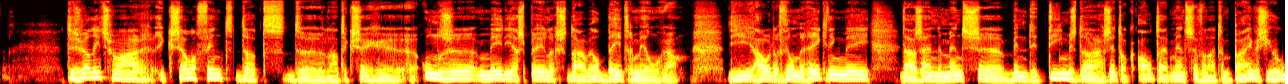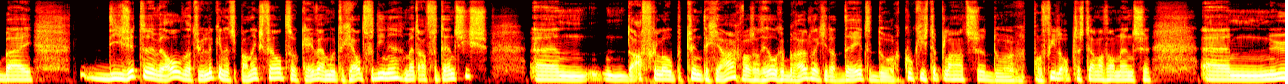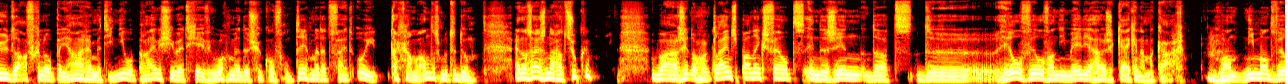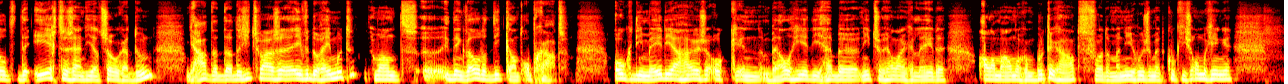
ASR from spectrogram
Het is wel iets waar ik zelf vind dat de, laat ik zeggen, onze mediaspelers daar wel beter mee omgaan. Die houden er veel meer rekening mee. Daar zijn de mensen binnen de teams, daar zitten ook altijd mensen vanuit een privacyhoek bij. Die zitten wel natuurlijk in het spanningsveld. Oké, wij moeten geld verdienen met advertenties. En de afgelopen twintig jaar was het heel gebruikelijk dat je dat deed door cookies te plaatsen, door profielen op te stellen van mensen. En nu, de afgelopen jaren, met die nieuwe privacywetgeving, wordt men dus geconfronteerd met het feit: oei, dat gaan we anders moeten doen. En dan zijn ze naar het zoeken. Waar zit nog een klein spanningsveld in de zin dat de, heel veel van die mediahuizen kijken naar elkaar. Mhm. Want niemand wil de eerste zijn die dat zo gaat doen. Ja, dat, dat is iets waar ze even doorheen moeten. Want uh, ik denk wel dat die kant op gaat. Ook die mediahuizen, ook in België, die hebben niet zo heel lang geleden allemaal nog een boete gehad voor de manier hoe ze met cookies omgingen.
